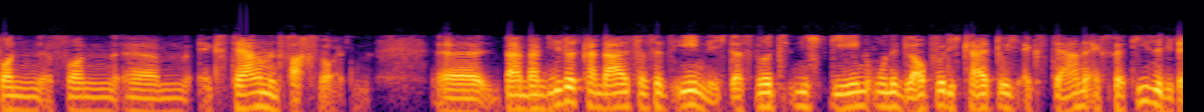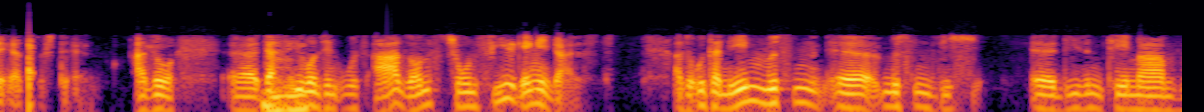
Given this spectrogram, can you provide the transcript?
von von ähm, externen Fachleuten. Äh, beim, beim Dieselskandal ist das jetzt ähnlich. Das wird nicht gehen, ohne Glaubwürdigkeit durch externe Expertise wiederherzustellen. Also äh, das mhm. übrigens in den USA sonst schon viel gängiger ist. Also Unternehmen müssen äh, müssen sich äh, diesem Thema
